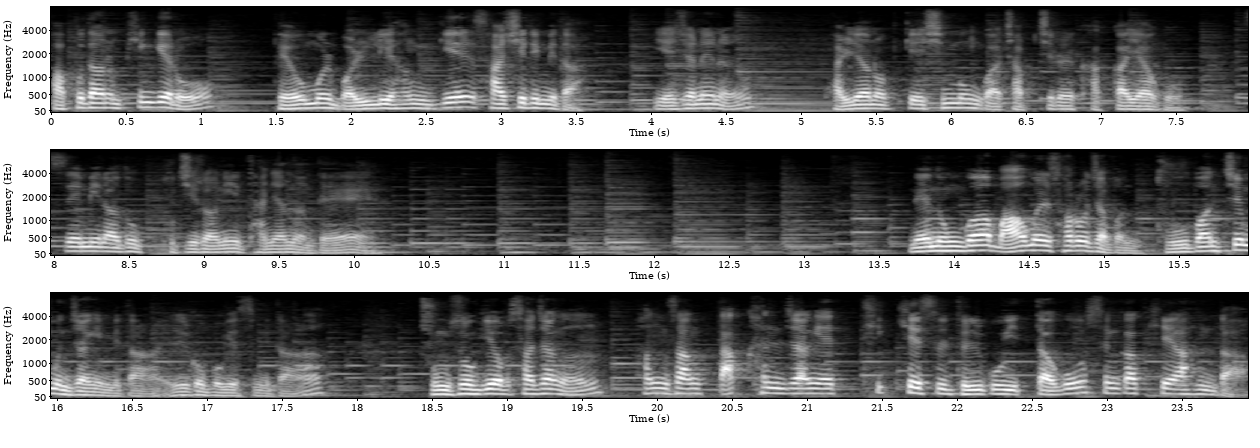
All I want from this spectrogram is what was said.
바쁘다는 핑계로 배움을 멀리 한 게 사실입니다. 예전에는 관련 업계 신문과 잡지를 가까이 하고 세미나도 부지런히 다녔는데 내 눈과 마음을 사로잡은 두 번째 문장입니다. 읽어보겠습니다. 중소기업 사장은 항상 딱 한 장의 티켓을 들고 있다고 생각해야 한다.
